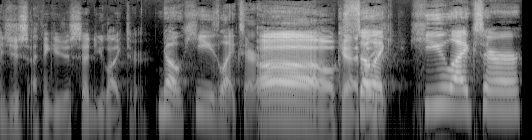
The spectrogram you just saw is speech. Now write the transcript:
It's just I think you just said you liked her. No, he likes her. Oh, okay. So like he likes her,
